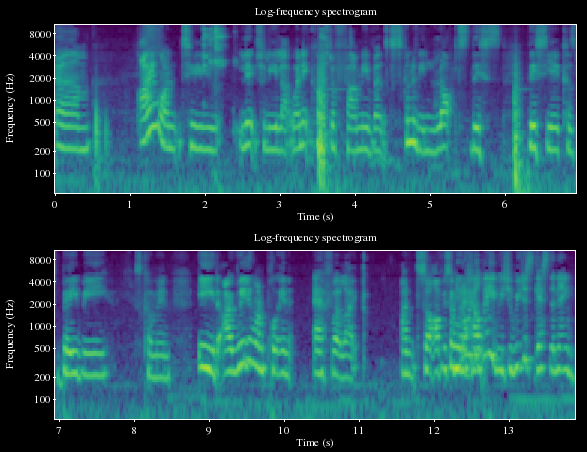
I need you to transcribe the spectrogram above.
Um, I want to literally like when it comes to family events, 'cause it's gonna be lots this this year because baby is coming. Eid, I really want to put in effort, like, and so obviously I'm you gonna help. the baby, should we just guess the name?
